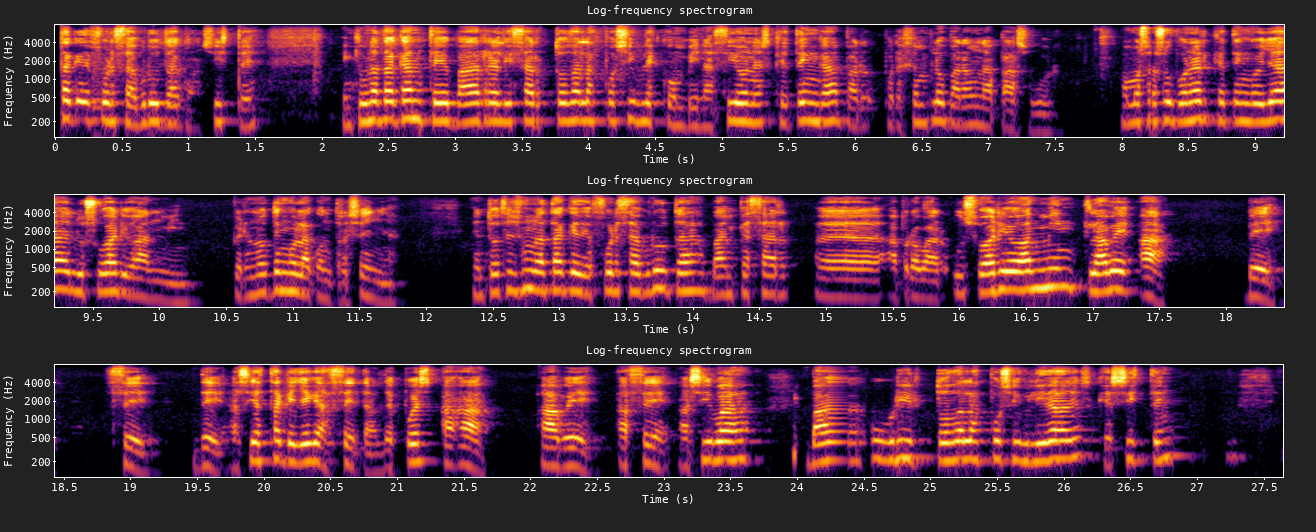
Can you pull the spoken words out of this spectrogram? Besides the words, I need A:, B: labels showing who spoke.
A: ataque de fuerza bruta consiste en que un atacante va a realizar todas las posibles combinaciones que tenga, por ejemplo, para una password. Vamos a suponer que tengo ya el usuario admin, pero no tengo la contraseña. Entonces un ataque de fuerza bruta va a empezar eh, a probar usuario admin clave A, B, C, D, así hasta que llegue a Z, después a A, A, B, A, C, así va a cubrir todas las posibilidades que existen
